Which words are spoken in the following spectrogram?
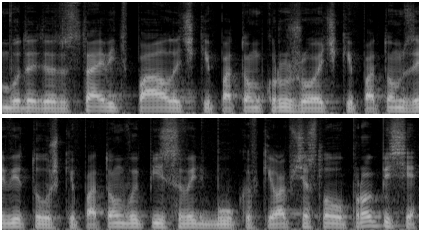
вот это ставить палочки, потом кружочки, потом завитушки, потом выписывать буковки. Вообще слово прописи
